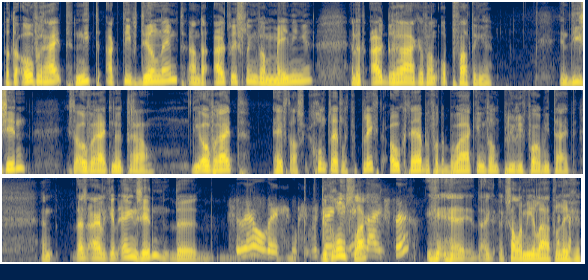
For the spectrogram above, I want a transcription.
dat de overheid niet actief deelneemt aan de uitwisseling van meningen en het uitdragen van opvattingen. In die zin is de overheid neutraal. Die overheid heeft als grondwettelijke plicht oog te hebben voor de bewaking van pluriformiteit. En dat is eigenlijk in één zin de, Geweldig. Die grondslag. ik, ik zal hem hier laten liggen.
